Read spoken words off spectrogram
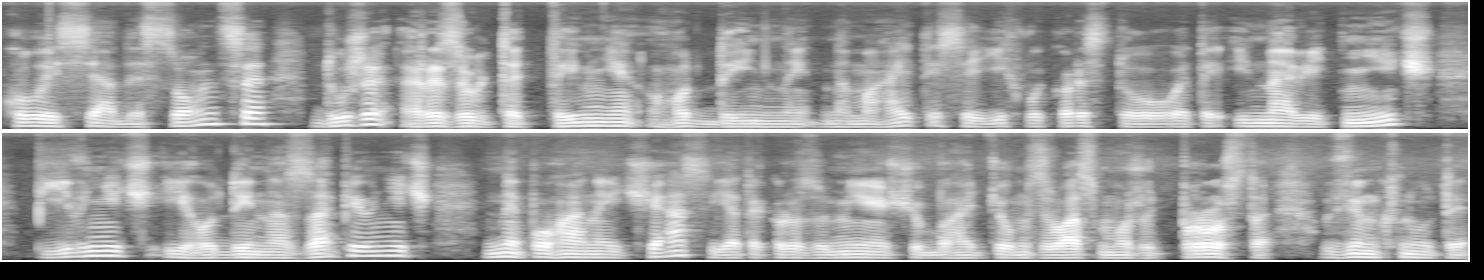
коли сяде сонце, дуже результативні години. Намагайтеся їх використовувати. І навіть ніч, північ і година за північ непоганий час. Я так розумію, що багатьом з вас можуть просто ввімкнути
